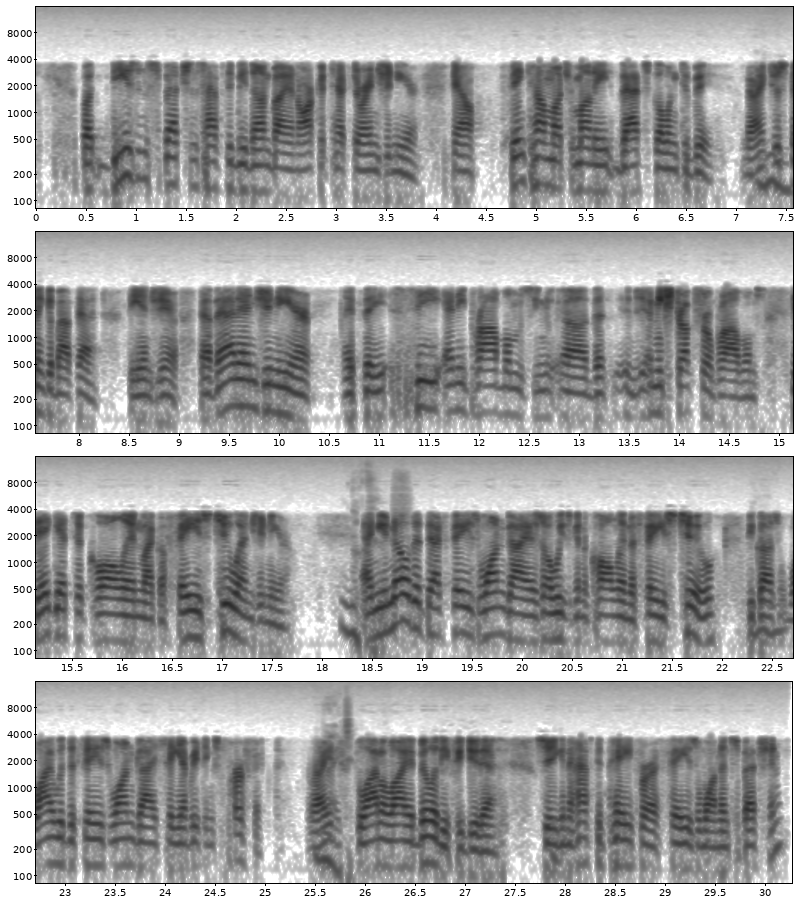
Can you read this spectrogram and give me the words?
But these inspections have to be done by an architect or engineer. Now, think how much money that's going to be. Right? Just think about that. The engineer. Now, that engineer, if they see any problems, uh, that any structural problems, they get to call in like a phase two engineer. And you know that that phase one guy is always going to call in a phase two because why would the phase one guy say everything's perfect, right? Right. It's a lot of liability if you do that. So you're going to have to pay for a phase one inspection,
